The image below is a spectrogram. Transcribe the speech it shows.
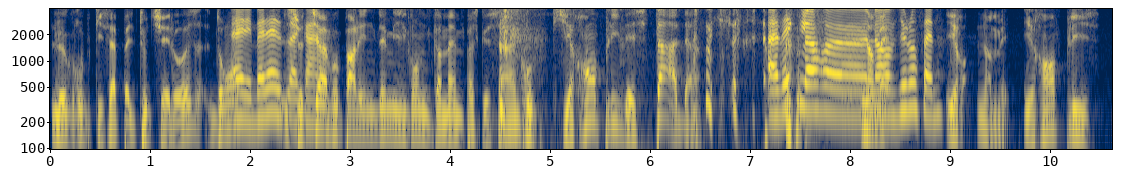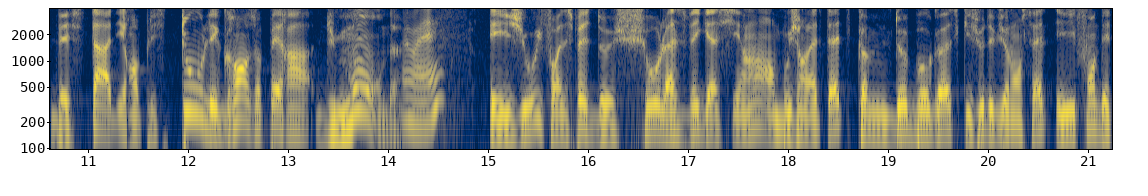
le groupe qui s'appelle Tuchellos, dont Elle est balèze là je tiens à vous parler une demi-seconde quand même, parce que c'est un groupe qui remplit des stades. Oui. Avec leur, euh, Non, leur mais- violoncelle. Ils, non mais ils remplissent des stades, ils remplissent tous les grands opéras du monde Ouais. Et ils jouent, ils font une espèce de show las vegasien en bougeant la tête comme deux beaux gosses qui jouent du violoncelle et ils font des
